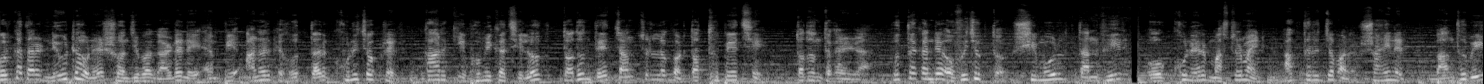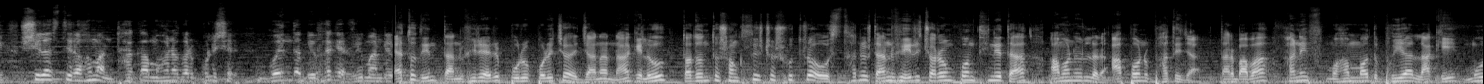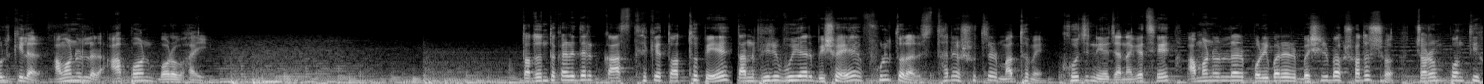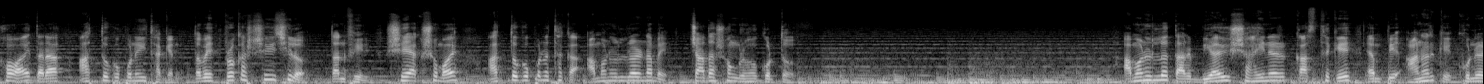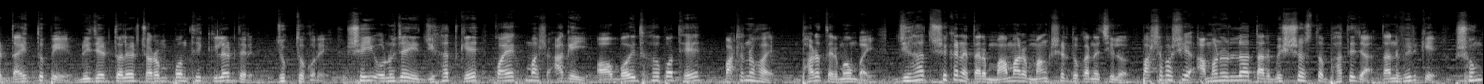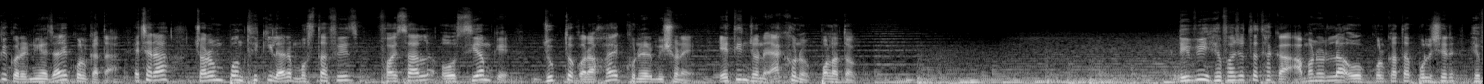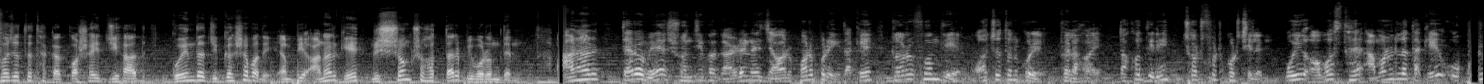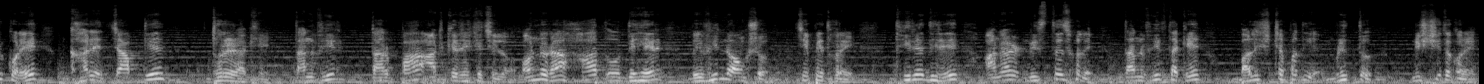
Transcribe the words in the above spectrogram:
কলকাতার নিউ টাউনের সঞ্জীবা গার্ডেনে এমপি আনারকে হত্যার খুনি চক্রের কার কি ভূমিকা ছিল? তদন্তে চাঞ্চল্যকর তথ্য পেয়েছে। তদন্তকারীরা। হত্যাকাণ্ডে অভিযুক্ত শিমুল, তানভীর ও খুনের মাস্টারমাইন্ড আখতারুজ্জামান, শাহিনের বান্ধবী শিলাস্তি রহমান ঢাকা মহানগর পুলিশের গোয়েন্দা বিভাগের রিমান্ডে এতদিন তানভীরের পুরো পরিচয় জানা না গেলেও তদন্ত সংশ্লিষ্ট সূত্র ও স্থানীয় তানভীর চরমপন্থী নেতা আমানুল্লাহর আপন ভাতিজা। তার বাবা হানিফ মোহাম্মদ ভুইয়া লাকি, মূল কিলার আমানুল্লাহর আপন বড় ভাই। তদন্তকারীদের কাছ থেকে তথ্য পেয়ে তানভীর ভুইয়ার বিষয়ে ফুলতলার স্থানীয় সূত্রের মাধ্যমে খোঁজ নিয়ে জানা গেছে, আমানুল্লাহর পরিবারের বেশিরভাগ সদস্য চরমপন্থী হওয়ায় তারা আত্মগোপনেই থাকেন। তবে প্রকাশ্যেই ছিল তানভীর। সে একসময় আত্মগোপনে থাকা আমানুল্লাহর নামে চাঁদা সংগ্রহ করত। আমানুল্লাহ তার বিআই শাহিনের কাছ থেকে এমপি আনারকে খুনের দায়িত্ব পেয়ে নিজের দলের চরমপন্থী কিলারদের যুক্ত করে। সেই অনুযায়ী জিহাদকে কয়েক মাস আগেই অবৈধ পথে পাঠানো হয় ভারতের মুম্বাই। জিহাদ সেখানে তার মামার মাংসের দোকানে ছিল। পাশাপাশি আমানুল্লাহ তার বিশ্বস্ত ভাতিজা তানভীরকে সঙ্গে করে নিয়ে যায় কলকাতা। এছাড়া চরমপন্থী কিলার মোস্তাফিজ, ফয়সাল ও সিয়ামকে যুক্ত করা হয় খুনের মিশনে। এ তিনজন এখনও পলাতক। ডিবি হেফাজতে থাকা আমানুল্লাহ ও কলকাতা পুলিশের হেফাজতে থাকা কসাই জিহাদ গোয়েন্দা জিজ্ঞাসাবাদে এমপি আনারকে নৃশংস হত্যার বিবরণ দেন। আনার তেরো মে সঞ্জীবা গার্ডেনে যাওয়ার পরপরই তাকে ক্লোরোফর্ম দিয়ে অচেতন করে ফেলা হয়। তখন তিনি ছটফট করছিলেন। ওই অবস্থায় আমানুল্লাহ তাকে উপর করে ঘাড়ে চাপ দিয়ে ধরে রাখে। তানভীর তার পা আটকে রেখেছিল। অন্যরা হাত ও দেহের বিভিন্ন অংশ চেপে ধরে। ধীরে ধীরে আনার নিস্তেজ হলে তানভীর তাকে বালিশ চাপা দিয়ে মৃত্যু নিশ্চিত করে।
